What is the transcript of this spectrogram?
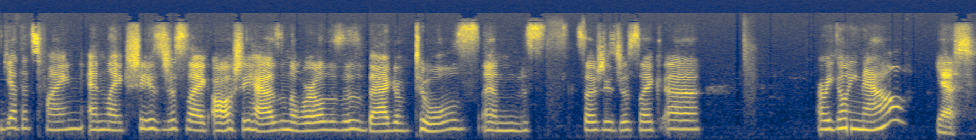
Yeah, that's fine. And like, she's just like, all she has in the world is this bag of tools. And so she's just like, uh, are we going now? yes.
